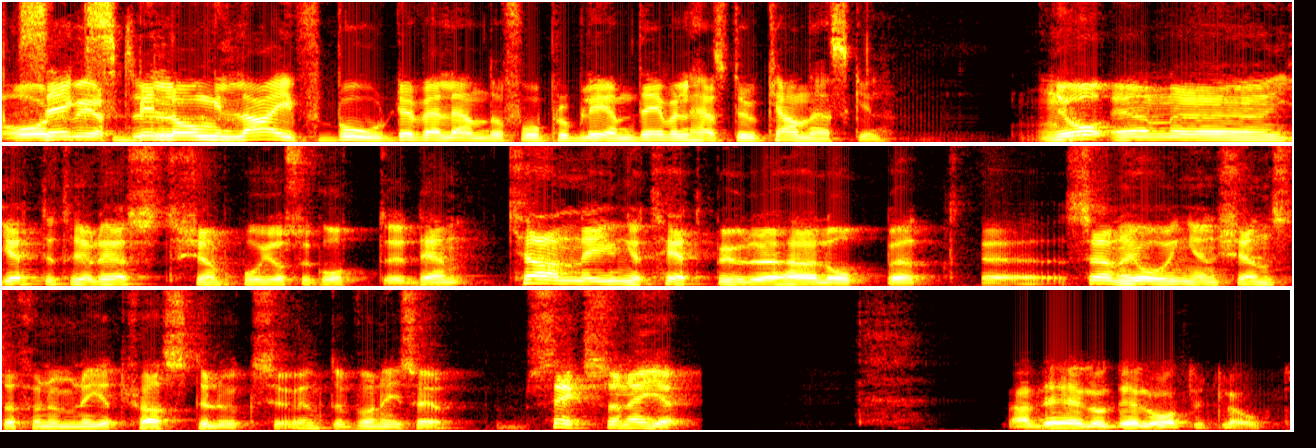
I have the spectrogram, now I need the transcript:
Ja, sex vet, eh, Belong Life borde väl ändå få problem. Det är väl en häst du kan, Eskil? Ja, en eh, jättetrevlig häst. Kämpar på och gör så gott den kan. är ju inget hett bud i det här loppet. Eh, sen har jag ingen känsla för nummer 9, Trust Deluxe. Jag vet inte vad ni säger. 6 och 9. Ja, det, det låter klokt.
